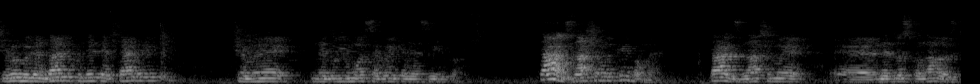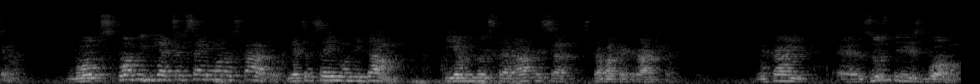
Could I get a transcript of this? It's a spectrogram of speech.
Чи ми будемо далі ходити в темряві, чи ми не боїмося вийти на світло. Так, з нашими хибами, так, з нашими е, недосконалостями. Бо в сповіді я це все йому розкажу, я це все йому віддам. І я буду старатися ставати краще. Нехай е, зустріч з Богом,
